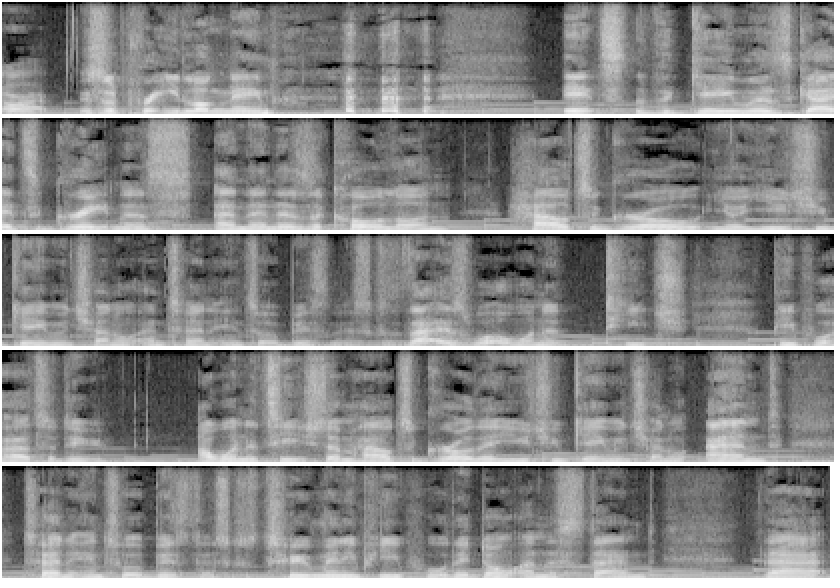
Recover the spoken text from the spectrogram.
Alright, it's a pretty long name. it's The Gamer's Guide to Greatness, and then there's a colon how to grow your YouTube gaming channel and turn it into a business. Because that is what I want to teach people how to do. I want to teach them how to grow their YouTube gaming channel and turn it into a business. Because too many people, they don't understand that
